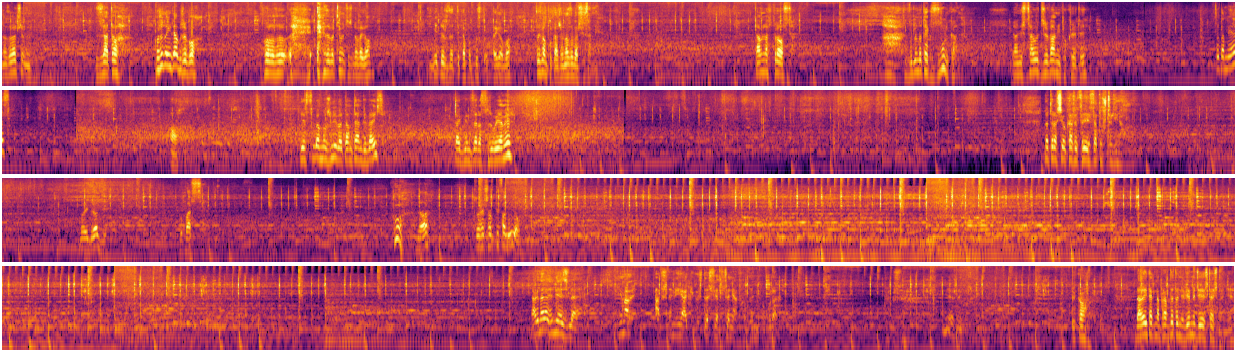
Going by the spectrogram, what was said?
No zobaczymy. Za to może to i dobrze, bo, bo zobaczymy coś nowego. Mnie też zatyka po prostu od tego, bo coś Wam pokażę, no zobaczcie sami. Tam na wprost wygląda to jak wulkan. I on jest cały drzewami pokryty. Co tam jest? O. Jest chyba możliwe tamtędy wejść. Tak więc zaraz spróbujemy. No teraz się okaże, co jest za tą szczeliną. Moi drodzy, popatrzcie. Huh, no, trochę shorty falują. Jak na razie nie jest źle. Nie mamy, a przynajmniej jakiegoś doświadczenia w chodzeniu po górach. Także nie jest najgorzej. Tylko dalej tak naprawdę to nie wiemy, gdzie jesteśmy, nie?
